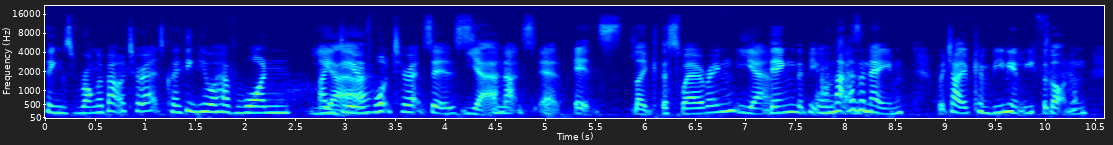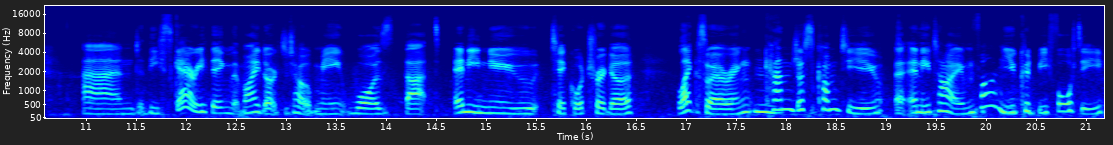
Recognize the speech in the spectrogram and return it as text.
things wrong about Tourette's? Because I think people have one idea of what Tourette's is, Yeah. and that's it. It's like the swearing Yeah, thing that people, all and that has a name, which I've conveniently forgotten. And the scary thing that my doctor told me was that any new tic or trigger, like swearing, can just come to you at any time. Mm. Fun. You could be 40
